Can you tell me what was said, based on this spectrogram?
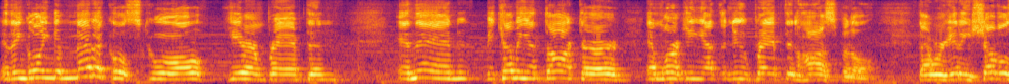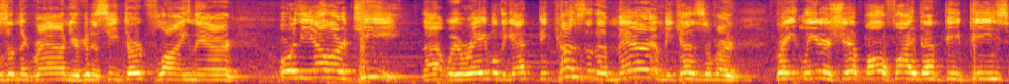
and then going to medical school here in Brampton and then becoming a doctor and working at the new Brampton Hospital. That we're getting shovels in the ground, you're going to see dirt flying there, or the LRT that we were able to get because of the mayor and because of our great leadership. All five MPPs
